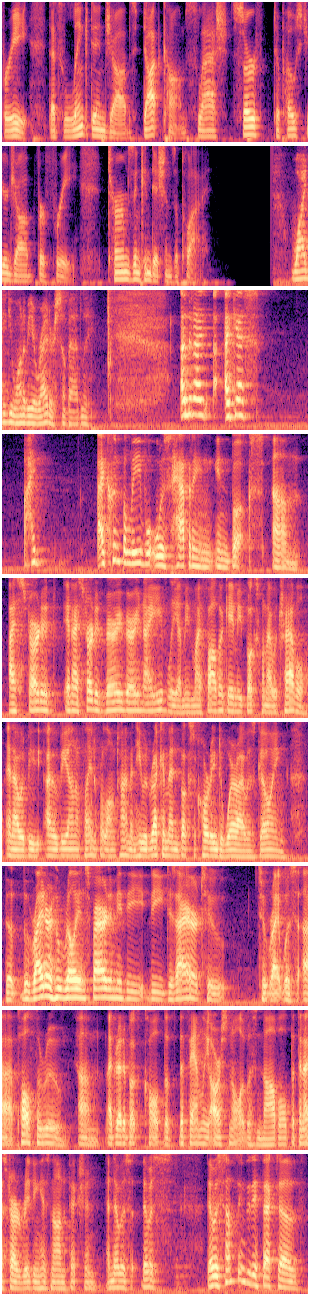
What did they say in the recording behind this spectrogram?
free. That's linkedinjobs.com slash surf to post your job for free. Terms and conditions apply. Why did you want to be a writer so badly? I mean, I I guess I I couldn't believe what was happening in books. Um, I started, and I started very, very naively. I mean, my father gave me books when I would travel, and I would be, I would be on a plane for a long time, and he would recommend books according to where I was going. The the writer who really inspired in me the the desire to to write was uh, Paul Theroux. Um, I'd read a book called the, the Family Arsenal. It was a novel, but then I started reading his nonfiction, and there was there was there was something to the effect of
